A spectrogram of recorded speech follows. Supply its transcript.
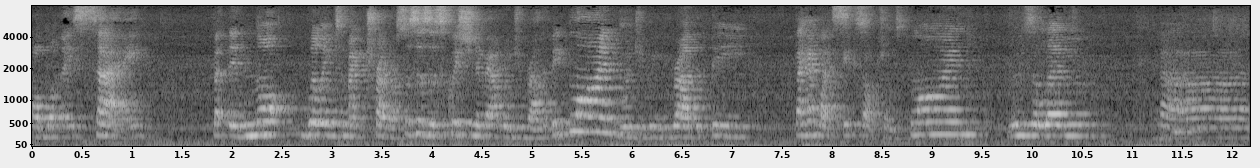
on what they say but they're not willing to make trade-offs. This is this question about would you rather be blind, would you rather be, they have like six options, blind, lose a limb, uh,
